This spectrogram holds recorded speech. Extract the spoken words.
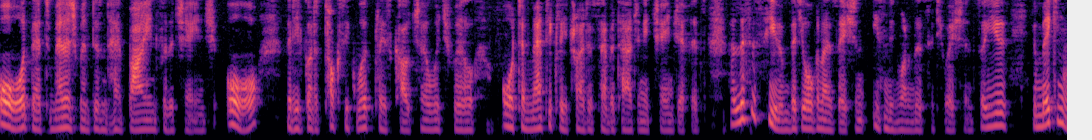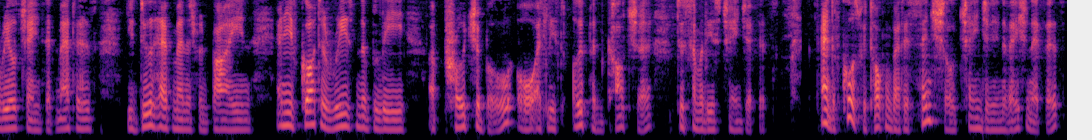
Or that management doesn't have buy-in for the change. Or that you've got a toxic workplace culture which will automatically try to sabotage any change efforts. And let's assume that your organization isn't in one of those situations. So you, you're making real change that matters. You do have management buy-in and you've got a reasonably approachable or at least open culture to some of these change efforts. And of course, we're talking about essential change and innovation efforts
